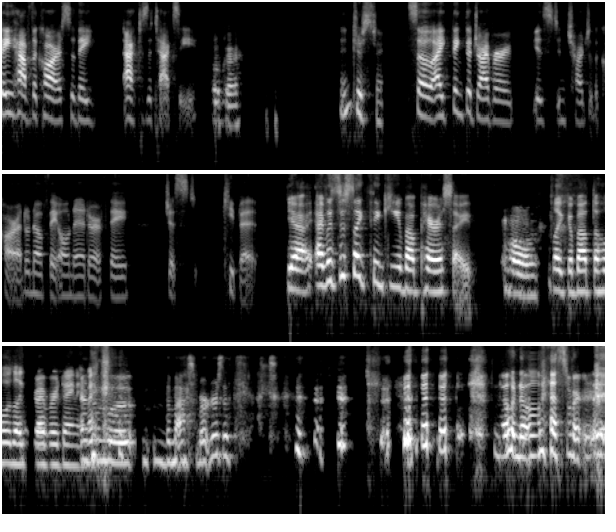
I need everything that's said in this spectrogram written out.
they have the car, so they act as a taxi. Okay. Interesting. So I think the driver is in charge of the car. I don't know if they own it or if they just keep it. Yeah, I was just like thinking about Parasite, Oh, like about the whole like driver and dynamic. the the mass murders at the end. no, no mass murder.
